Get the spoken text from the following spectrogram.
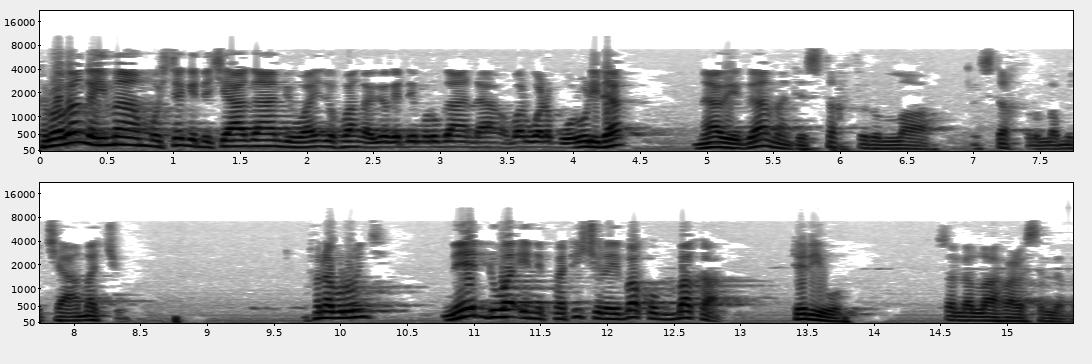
kati wabanga imaamu okitegedde kyagambye wayinza okuba nga byogedde mu luganda oba luwala bwolulira naawe egamba nti astaghfiru llah astaghfirullah mu kyama kyo. Nfuna bulungi? Naye dduwa in particular eva ku mubaka teriiwo. Sallallahu alihi wasallam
